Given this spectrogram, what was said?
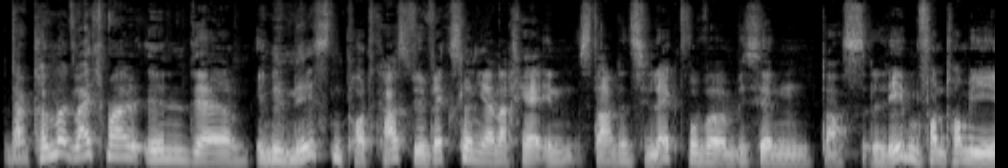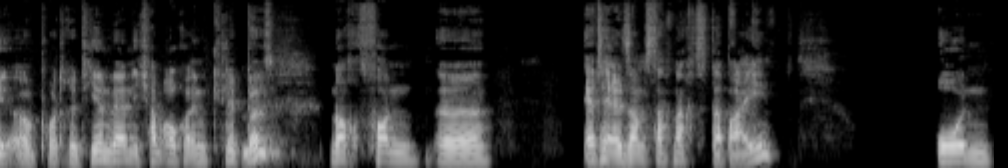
da können wir gleich mal in der in dem nächsten Podcast. Wir wechseln ja nachher in Start and Select, wo wir ein bisschen das Leben von Tommy äh, porträtieren werden. Ich habe auch einen Clip Was? noch von äh, RTL Samstagnacht dabei. Und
